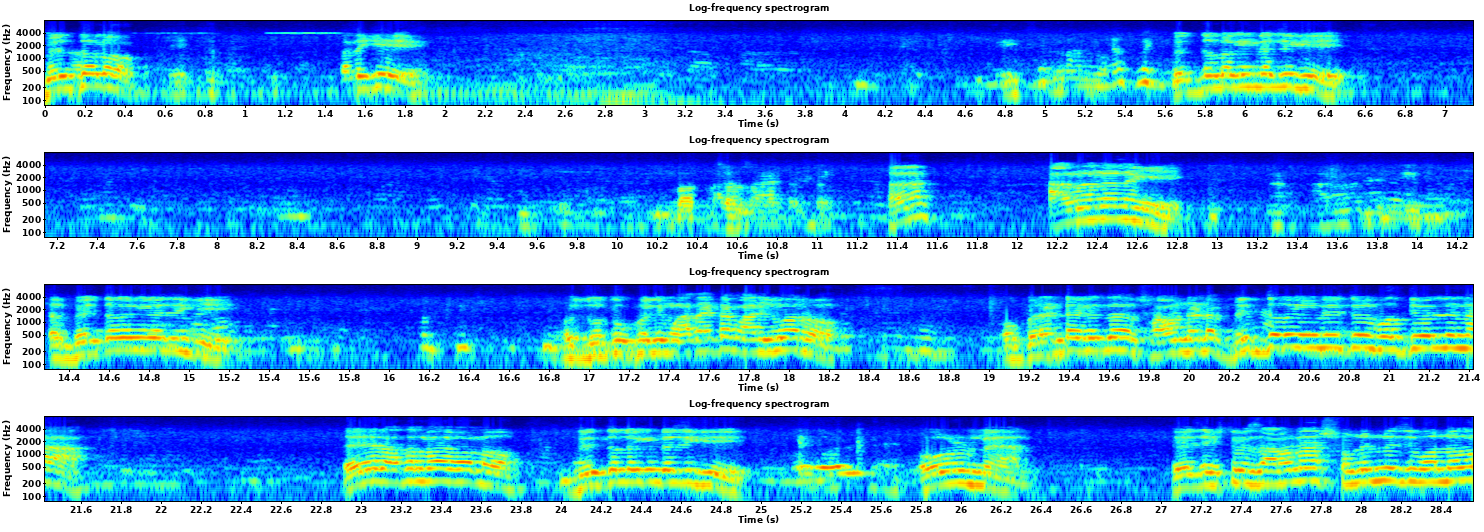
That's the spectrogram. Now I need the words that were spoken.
বৃদ্ধ লোক, তাহলে কি? বৃদ্ধ লোক ইংরেজি কি? হ্যাঁ? বৃদ্ধ লোক ইংরেজি কি? জুতো খুলি, মাথায় একটা বাড়ি মারো। ও ব্র্যান্ডটা কিন্তু একটা বৃদ্ধ লোক ইংরেজি তুমি বলতে না। এ ভাই বলো, বৃদ্ধ লোক ইংরেজি কি? ওল্ড ম্যান এই জিনিস তুমি জানো না? জীবনেও।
